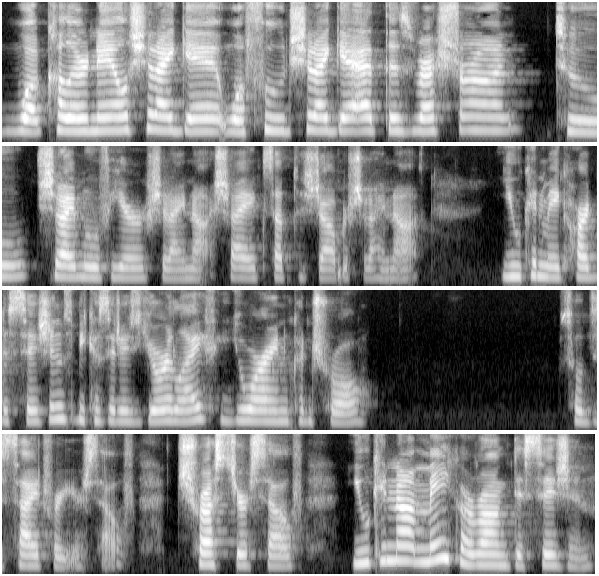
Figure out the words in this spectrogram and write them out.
what color nail should I get? What food should I get at this restaurant? To should I move here should I not? Should I accept this job or should I not? You can make hard decisions because it is your life. You are in control. So decide for yourself. Trust yourself. You cannot make a wrong decision.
